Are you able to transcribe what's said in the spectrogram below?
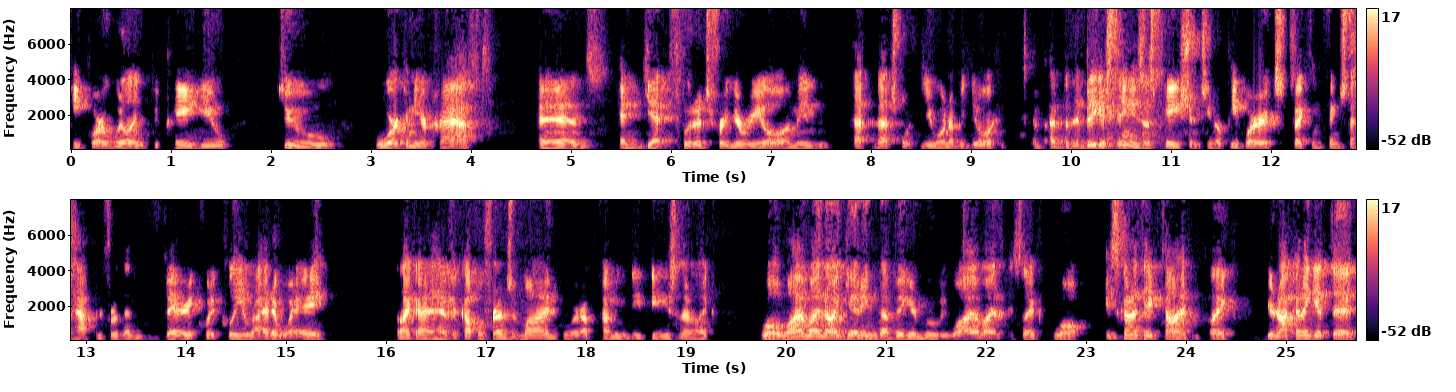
people are willing to pay you to work in your craft and and get footage for your reel, I mean, that that's what you want to be doing. But the biggest thing is just patience. You know, people are expecting things to happen for them very quickly, right away. Like I have a couple friends of mine who are upcoming DPs, and they're like, well, why am I not getting that bigger movie? Why am I? It's like, well, it's gonna take time. Like, you're not gonna get the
